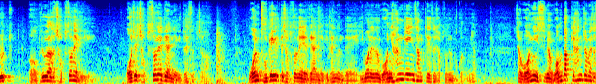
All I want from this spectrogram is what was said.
요, 어, 그리고 나서 접선의 길이. 어제 접선에 대한 얘기도 했었죠. 원 두 개일 때 접선에 대한 얘기를 했는데, 이번에는 원이 한 개인 상태에서 접선을 묶거든요. 자, 원이 있으면 원 밖에 한 점에서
